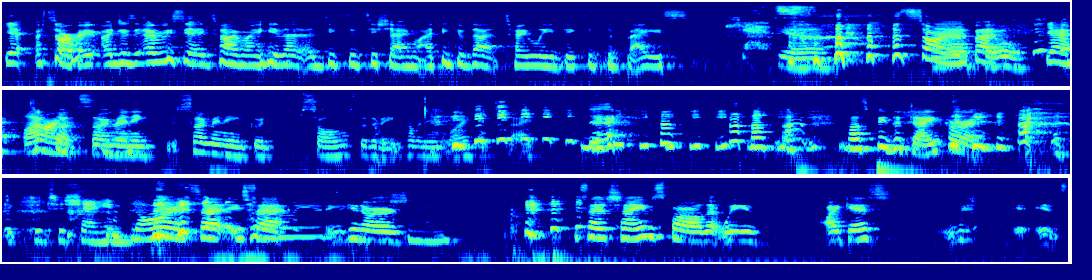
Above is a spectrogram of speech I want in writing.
yeah. Sorry, I just every single time I hear that addicted to shame, I think of that totally addicted to bass. Yes. Yeah. sorry, Yeah, but cool. yeah. I've Sorry. got so many, so many good songs that have been coming in my head today. Must be the day for it. Addicted to shame. No, it's that, it's Totally that, you know, to shame. It's that shame spiral that we've, I guess, we've, it's,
